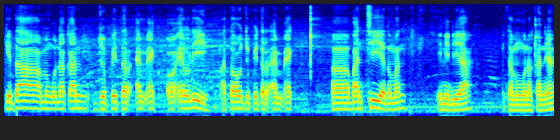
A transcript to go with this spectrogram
kita menggunakan Jupiter MX OLD atau Jupiter MX uh, banci ya teman. Ini dia kita menggunakannya.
